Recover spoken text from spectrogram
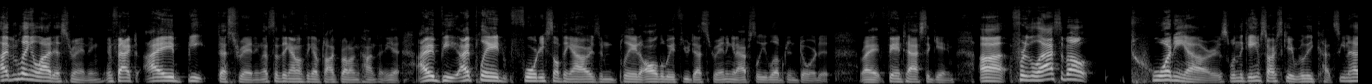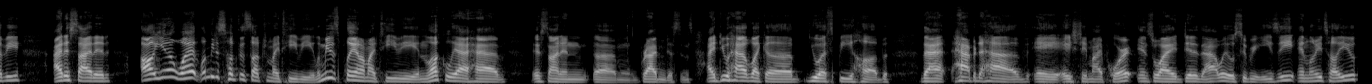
I've been playing a lot of Death Stranding. In fact, I beat Death Stranding. That's the thing I don't think I've talked about on content yet. I beat I played 40 something hours and played all the way through Death Stranding and absolutely loved and adored it. Right? Fantastic game. Uh for the last about 20 hours, when the game starts to get really cutscene heavy, I decided, oh, you know what? Let me just hook this up to my TV. Let me just play it on my TV. And luckily, I have it's not in um, grabbing distance. I do have like a USB hub that happened to have a HDMI port, and so I did it that way. It was super easy. And let me tell you,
